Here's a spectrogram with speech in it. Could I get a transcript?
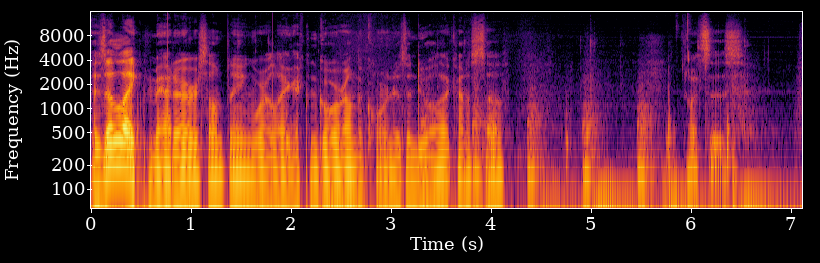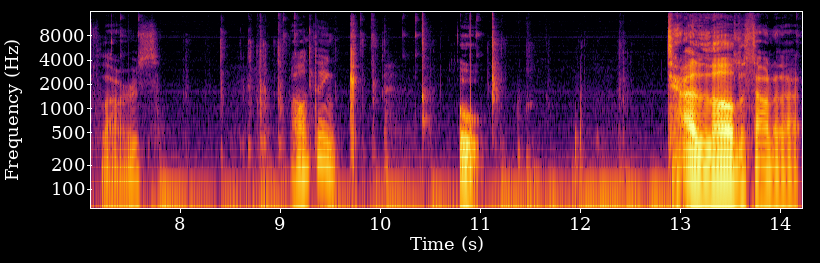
Is it like meta or something where like I can go around the corners and do all that kind of stuff? What's this? Flowers. I don't think. Ooh, I love the sound of that.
